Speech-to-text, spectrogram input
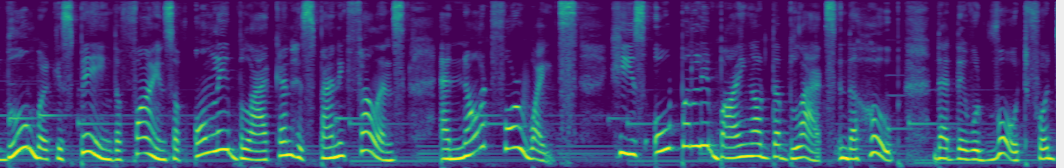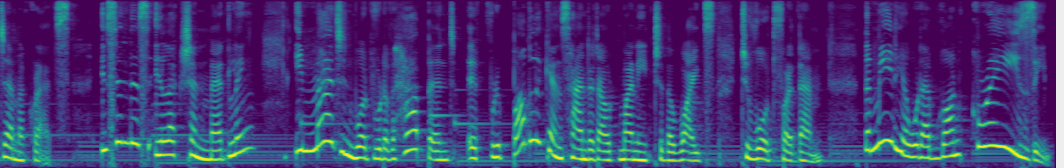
Bloomberg is paying the fines of only black and Hispanic felons and not for whites. He is openly buying out the blacks in the hope that they would vote for Democrats. Isn't this election meddling? Imagine what would have happened if Republicans handed out money to the whites to vote for them. The media would have gone crazy.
